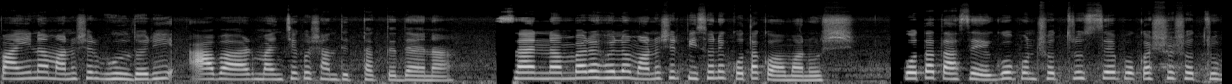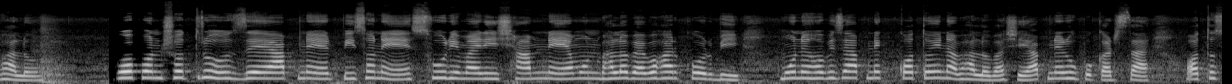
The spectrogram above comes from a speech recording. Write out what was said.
পাই না মানুষের ভুল ধরি, আবার মানছেকেও শান্তির থাকতে দেয় না। চার নাম্বারে হলো মানুষের পিছনে কোতা কওয়া মানুষ। কোতাত আছে, গোপন শত্রুর চেয়ে প্রকাশ্য শত্রু ভালো। গোপন শত্রু যে আপনার পিছনে ছুরি মারি সামনে এমন ভালো ব্যবহার করবি, মনে হবে যে আপনি কতই না ভালোবাসে, আপনার উপকার চায়। অথচ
